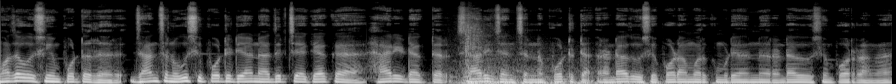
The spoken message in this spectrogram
மொத ஊசியும் போட்டுடுறாரு. ஜான்சன் ஊசி போட்டுட்டியான்னு அதிர்ச்சியா கேட்க ஹாரி டாக்டர் சாரி ஜான்சன் நான் போட்டுட்டேன். ரெண்டாவது ஊசி போடாம இருக்க முடியாதுன்னு ரெண்டாவது ஊசியும் போடுறாங்க.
